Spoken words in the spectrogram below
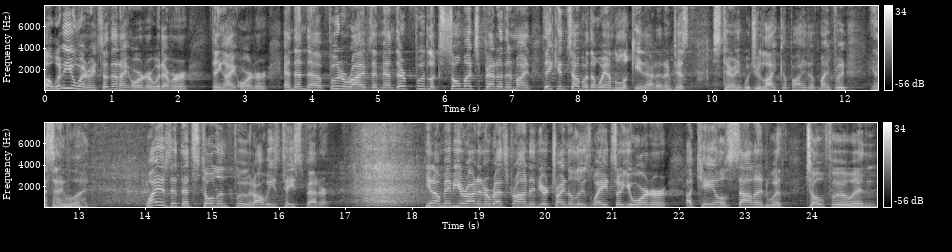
Oh, what are you ordering? So then I order whatever thing I order. And then the food arrives, and man, their food looks so much better than mine. They can tell by the way I'm looking at it. I'm just staring. Would you like a bite of my food? Yes, I would. Why is it that stolen food always tastes better? You know, maybe you're out in a restaurant and you're trying to lose weight, so you order a kale salad with tofu and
